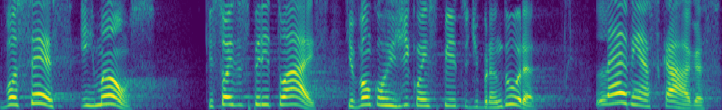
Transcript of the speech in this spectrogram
Vocês, irmãos, que sois espirituais, que vão corrigir com espírito de brandura, Levem as cargas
